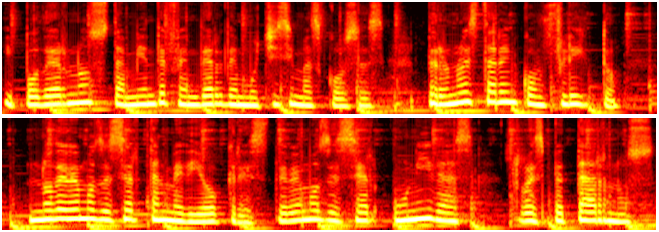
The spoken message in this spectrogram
y podernos también defender de muchísimas cosas, pero no estar en conflicto. No debemos de ser tan mediocres, debemos de ser unidas, respetarnos.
